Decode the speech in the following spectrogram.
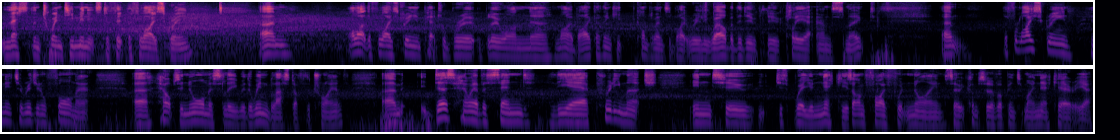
less than 20 minutes to fit the fly screen. Um, I like the fly screen in petrol blue on uh, my bike. I think it complements the bike really well, but they do do clear and smoked. Um, the fly screen in its original format uh, helps enormously with the wind blast off the Triumph. Um, it does, however, send the air pretty much into just where your neck is. I'm five foot nine, so it comes sort of up into my neck area.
